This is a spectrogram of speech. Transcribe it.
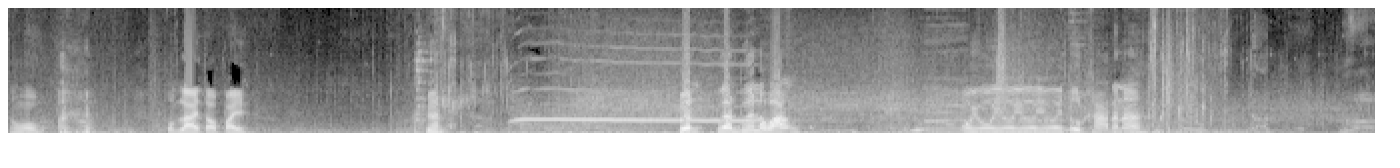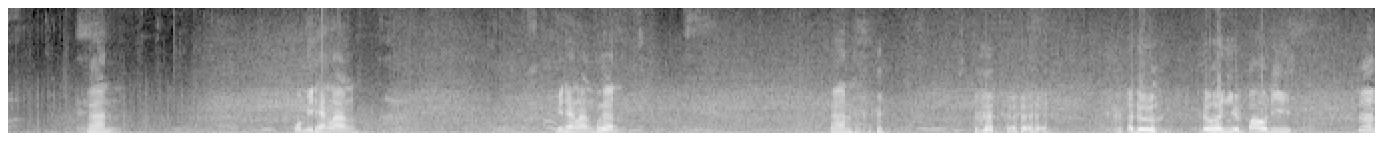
โอ้ ผมไลน์ต่อไป เพื่อน เพื่อนเพื่อนเพื่อนระวังอุ้ยอุ้ยอุ้ยอุ้ยอุ้ยตูดขาดนั่นน่ะเพื่อนผมมีแทงหลัง มีแทงหลังเพื่อน เพื่อนดูดูมันยืนเป้าดิเพื่อน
